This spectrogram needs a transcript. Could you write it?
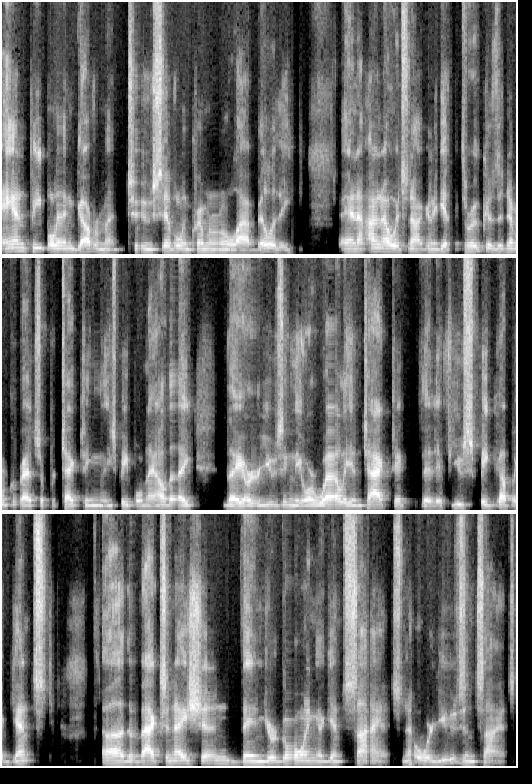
and people in government to civil and criminal liability. And I know it's not going to get through because the Democrats are protecting these people now. They they are using the Orwellian tactic that if you speak up against uh, the vaccination, then you're going against science. No, we're using science.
